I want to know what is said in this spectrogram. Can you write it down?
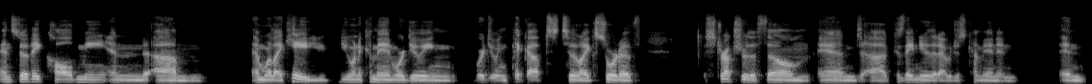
And so they called me and um and we're like, hey, you, you want to come in? We're doing we're doing pickups to like sort of structure the film and uh because they knew that I would just come in and and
